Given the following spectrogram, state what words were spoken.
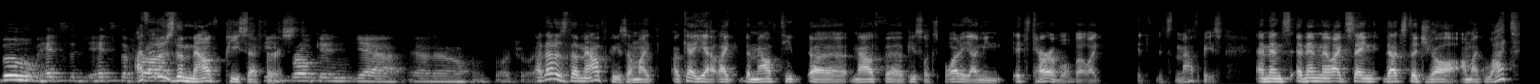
boom, hits the hits the I thought it was the mouthpiece at He's first. broken. Yeah, yeah, know. unfortunately. I thought it was the mouthpiece. I'm like, okay, yeah, like the mouth te- uh, mouth uh, piece looks bloody. I mean, it's terrible, but like, it's it's the mouthpiece. And then and then they're like saying that's the jaw. I'm like, what?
